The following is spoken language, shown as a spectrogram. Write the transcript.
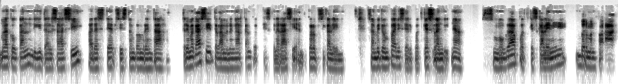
melakukan digitalisasi pada setiap sistem pemerintahan. Terima kasih telah mendengarkan podcast generasi anti korupsi kali ini. Sampai jumpa di seri podcast selanjutnya. Semoga podcast kali ini bermanfaat.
